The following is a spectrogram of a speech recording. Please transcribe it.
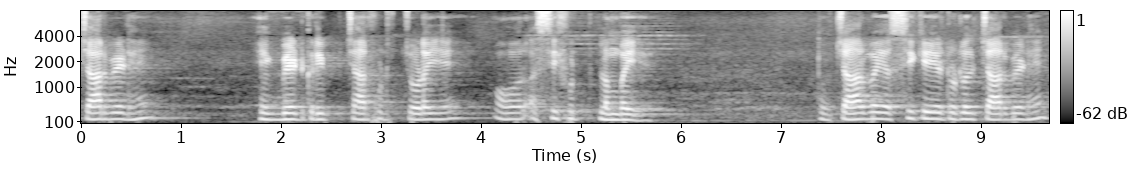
चार बेड हैं। एक बेड करीब चार फुट चौड़ाई है और अस्सी फुट लंबाई है। तो चार बाई अस्सी के ये टोटल चार बेड हैं।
